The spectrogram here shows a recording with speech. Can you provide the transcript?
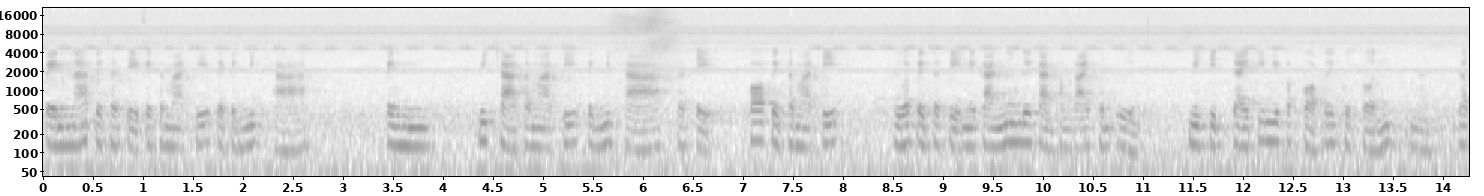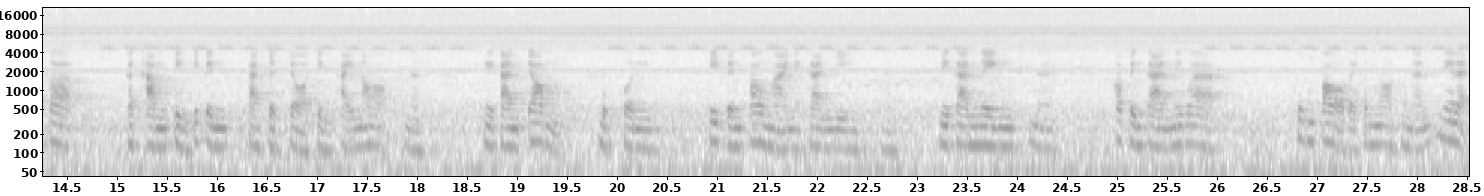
เป็นนะเป็นสติเป็นสมาธิแต่เป็นมิจฉา เป็นมิจฉาสมาธิเป็นมิจฉาสติ เพราะเป็นสมาธิ หรือว่าเป็นสติในการเนื่องด้วยการทำร้ายคนอื่น มีจิตใจที่ไม่ประกอบด้วยกุศลนะแล้วก็กระทำสิ่งที่เป็นการจดจ่อสิ่งภายนอกนะในการจ้องบุคคลที่เป็นเป้าหมายในการยิงนะมีการเล็งนะก็เป็นการเรียกว่าพุ่งเป้าออกไปข้างนอกเท่านั้นนี่แหละ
